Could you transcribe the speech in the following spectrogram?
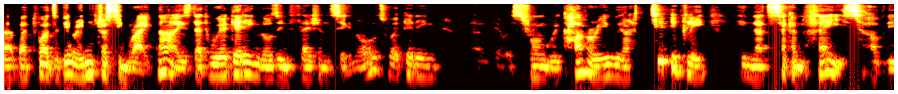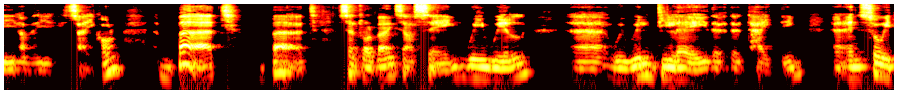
Uh, but what's very interesting right now is that we're getting those inflation signals. We're getting a very strong recovery. We are typically in that second phase of the of the cycle, but but central banks are saying we will uh, we will delay the, the tightening, and so it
